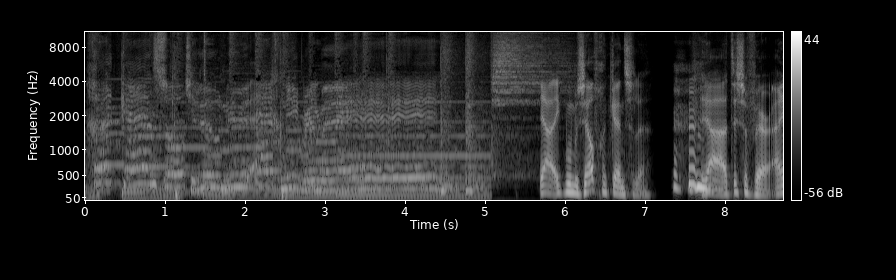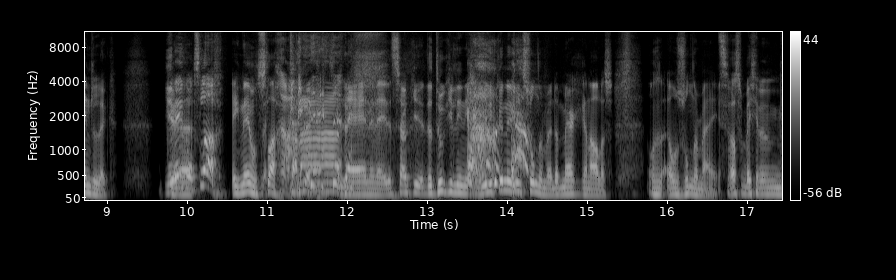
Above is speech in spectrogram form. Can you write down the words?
Gecanceld. Je doet nu echt niet meer mee. Ja, ik moet mezelf gaan cancelen. ja, het is zover, eindelijk. Je neemt eh, ontslag. Ik neem ontslag. Tadaa! Nee, nee, nee. Dat, zou ik, je- dat doe ik jullie niet. Jullie kunnen niet zonder me. Dat merk ik aan alles. On- on- zonder mij. Het was een beetje een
